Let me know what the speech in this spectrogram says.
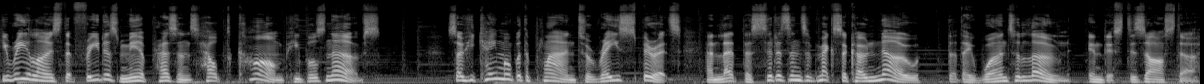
He realized that Frida's mere presence helped calm people's nerves. So he came up with a plan to raise spirits and let the citizens of Mexico know that they weren't alone in this disaster.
